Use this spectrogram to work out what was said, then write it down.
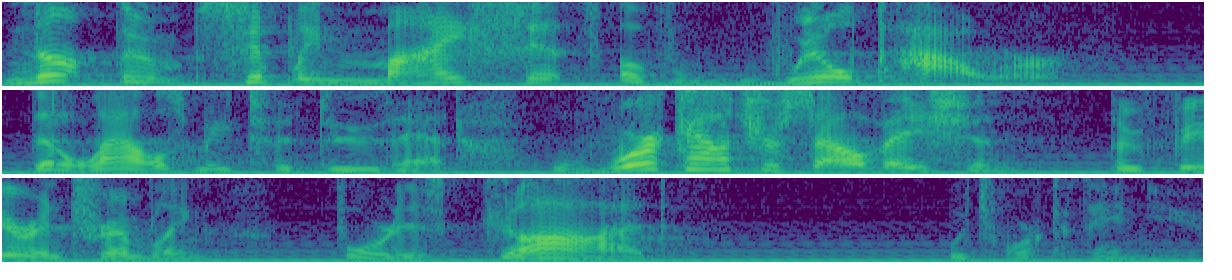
not through simply my sense of willpower, that allows me to do that. Work out your salvation through fear and trembling, for it is God which worketh in you,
